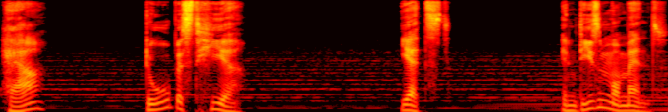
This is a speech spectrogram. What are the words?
Herr, du bist hier, jetzt in diesem Moment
